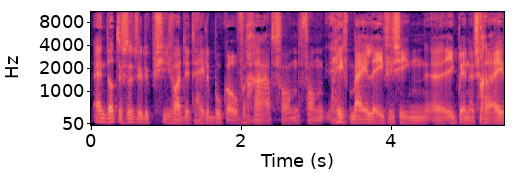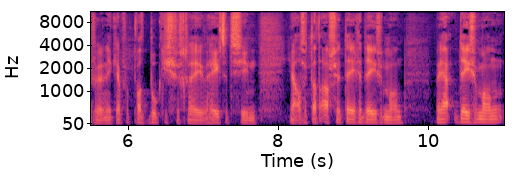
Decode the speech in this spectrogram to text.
En dat is natuurlijk precies waar dit hele boek over gaat. Van, van heeft mijn leven zin? Eh, ik ben een schrijver en ik heb wat boekjes geschreven. Heeft het zin? Ja, als ik dat afzet tegen deze man. Maar ja, deze man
